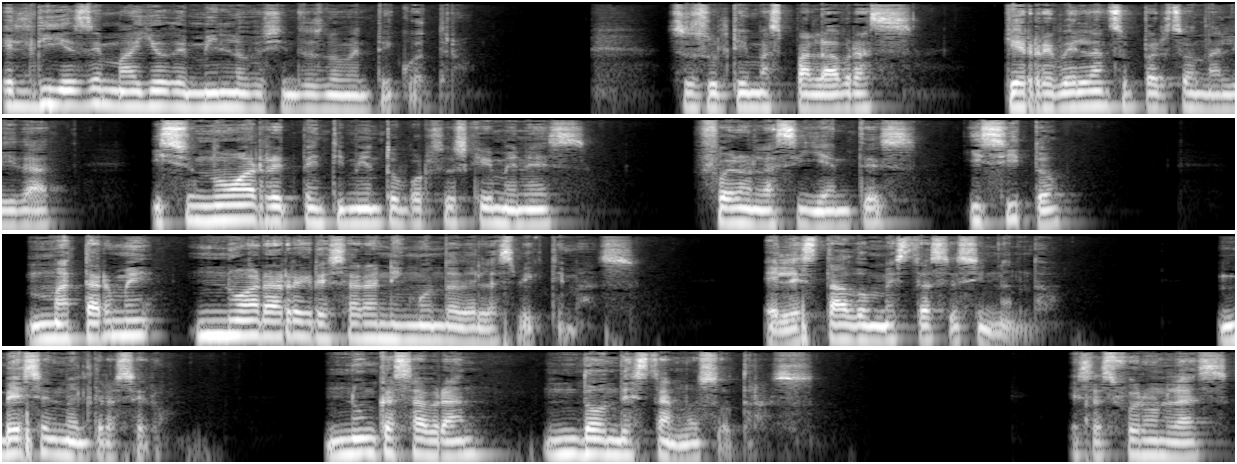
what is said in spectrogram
el 10 de mayo de 1994. Sus últimas palabras, que revelan su personalidad y su no arrepentimiento por sus crímenes, fueron las siguientes, y cito, Matarme no hará regresar a ninguna de las víctimas. El Estado me está asesinando. Bésenme el trasero. Nunca sabrán dónde están los otros. Esas fueron las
